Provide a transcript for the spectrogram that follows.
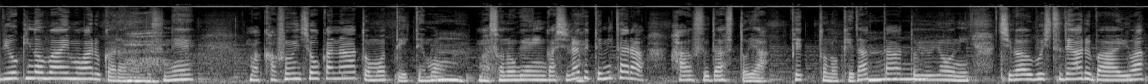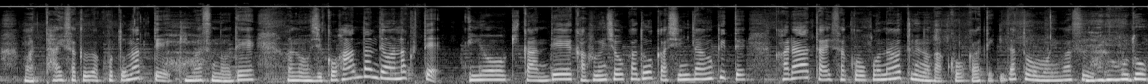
病気の場合もあるからなんですね、まあ、花粉症かなと思っていても、うん、まあ、その原因が調べてみたらハウスダストやペットの毛だったというように違う物質である場合は、まあ、対策が異なってきますのであの自己判断ではなくて医療機関で花粉症かどうか診断を受けてから対策を行うというのが効果的だと思います。なるほど。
